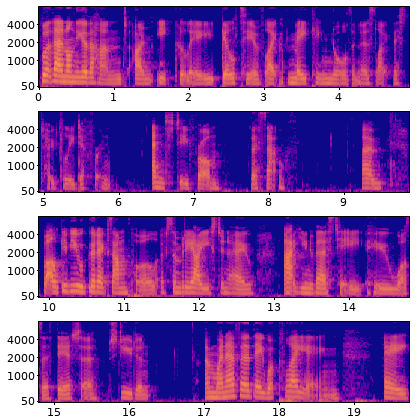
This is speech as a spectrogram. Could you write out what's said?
but then on the other hand, I'm equally guilty of like making Northerners like this totally different entity from the South. Um, but I'll give you a good example of somebody I used to know at university who was a theatre student. And whenever they were playing a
